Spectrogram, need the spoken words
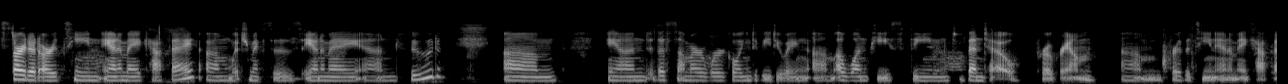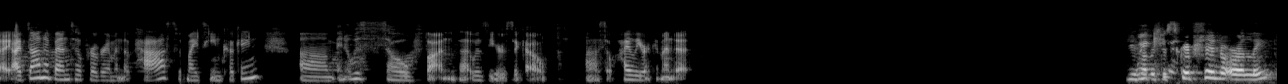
started our teen anime cafe, um, which mixes anime and food. Um, and this summer we're going to be doing um, a One Piece themed bento program um, for the teen anime cafe. I've done a bento program in the past with my teen cooking, um, and it was so fun. That was years ago, uh, so highly recommend it. Do you We have a can't- description or a link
